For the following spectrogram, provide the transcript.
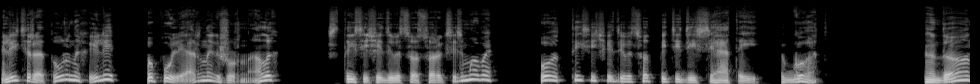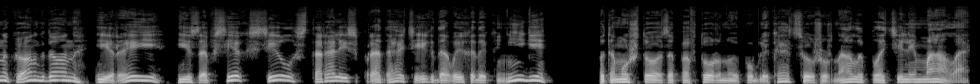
литературных или популярных журналах с 1947 по по 1950 год. Дон Конгдон и Рэй изо всех сил старались продать их до выхода книги, потому что за повторную публикацию журналы платили мало.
